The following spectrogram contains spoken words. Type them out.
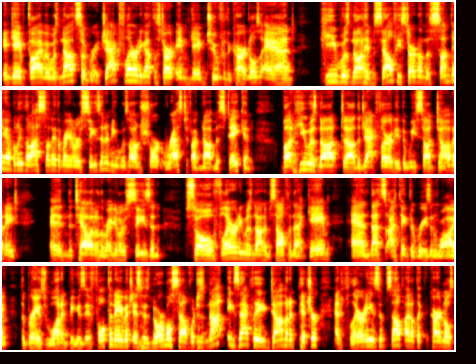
in game five, it was not so great. Jack Flaherty got the start in game two for the Cardinals, and he was not himself. He started on the Sunday, I believe, the last Sunday of the regular season, and he was on short rest, if I'm not mistaken. But he was not uh, the Jack Flaherty that we saw dominate in the tail end of the regular season. So Flaherty was not himself in that game, and that's, I think, the reason why the Braves won it. Because if Foltynewicz is his normal self, which is not exactly a dominant pitcher, and Flaherty is himself, I don't think the Cardinals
